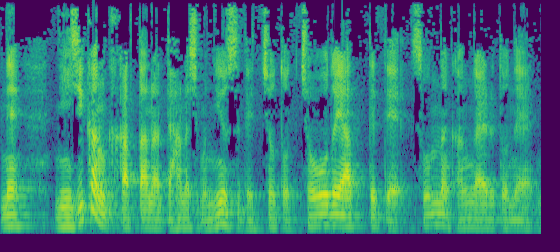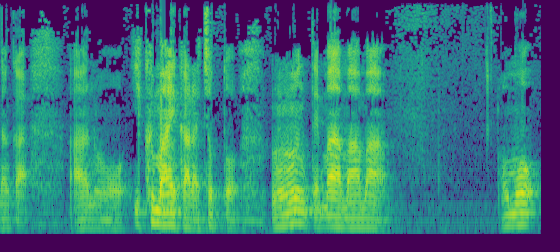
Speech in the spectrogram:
ね、2時間かかったなんて話もニュースでちょっとちょうどやってて、そんなん考えるとね、なんか、あの、行く前からちょっと、うーんって、まあまあまあ、思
